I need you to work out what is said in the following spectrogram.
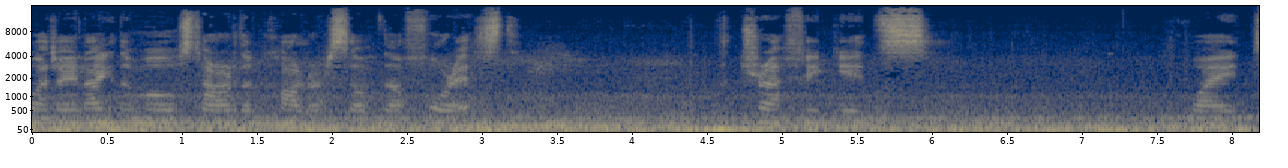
What I like the most are the colors of the forest. The traffic is quite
